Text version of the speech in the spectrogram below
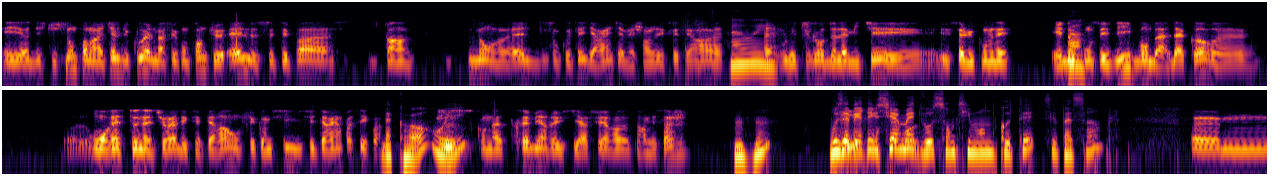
Et euh, discussion pendant laquelle, du coup, elle m'a fait comprendre que elle, c'était pas, enfin, non, euh, elle de son côté, il y a rien qui avait changé, etc. Ah oui. Elle voulait toujours de l'amitié et, et ça lui convenait. Et donc, Ah. on s'est dit, bon bah, d'accord, euh, on reste naturel, etc. On fait comme si s'était rien passé, quoi. D'accord, oui. Ce qu'on a très bien réussi à faire euh, par message. Mhm. Vous Et avez réussi à mettre re- vos sentiments de côté C'est pas simple Euh,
